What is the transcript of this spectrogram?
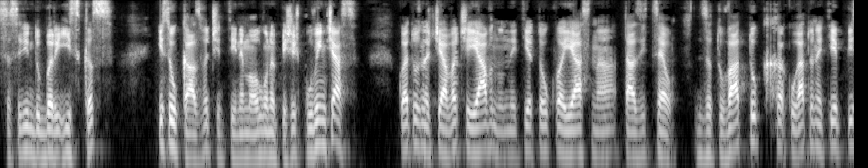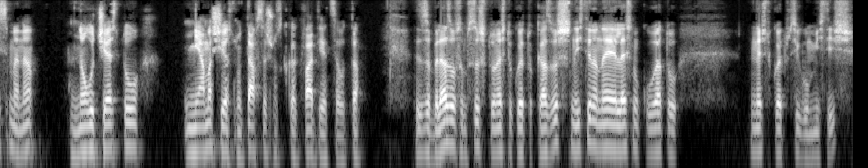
с един добър изказ и се оказва, че ти не мога да го напишеш половин час което означава, че явно не ти е толкова ясна тази цел. Затова тук, когато не ти е писмена, много често нямаш яснота всъщност каква ти е целта. Забелязал съм същото нещо, което казваш. Наистина не е лесно, когато нещо, което си го мислиш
